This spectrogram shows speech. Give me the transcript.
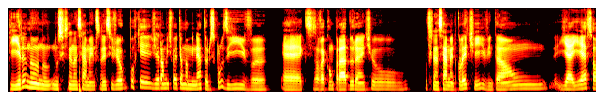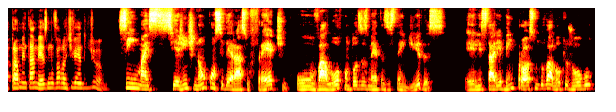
pira no, no, nos financiamentos desse jogo porque geralmente vai ter uma miniatura exclusiva é, que você só vai comprar durante o, o financiamento coletivo. Então, e aí é só para aumentar mesmo o valor de venda do jogo. Sim, mas se a gente não considerasse o frete, o valor com todas as metas estendidas, ele estaria bem próximo do valor que o jogo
